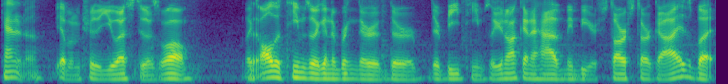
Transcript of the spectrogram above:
Canada. Yeah, but I'm sure the U.S. do as well. Like all the teams are going to bring their their their B team, so you're not going to have maybe your star star guys, but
